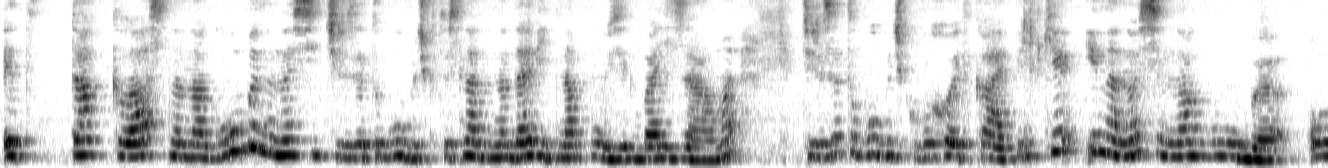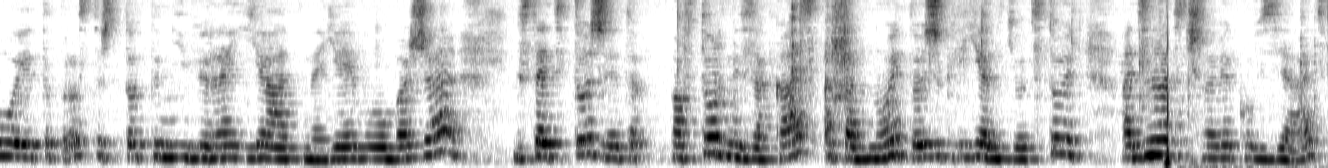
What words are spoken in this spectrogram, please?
Это так классно на губы наносить через эту губочку. То есть надо надавить на пузик бальзама, через эту губочку выходят капельки и наносим на губы. Ой, это просто что-то невероятное. Я его обожаю. Кстати, тоже это повторный заказ от одной и той же клиентки. Вот стоит один раз человеку взять,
